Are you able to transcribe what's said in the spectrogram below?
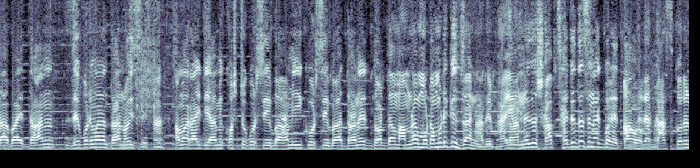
না ভাই ধান যে পরিমাণে ধান হয়েছে হ্যাঁ। আমার আইডিয়া আমি কষ্ট করছি বা আমি ই করছি বা ধানের দরদাম আমরা মোটামুটি কি জানি। আরে ভাই। আপনি যে সব সাইডে দিয়েছেন একবারে তাও কাজ করেন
